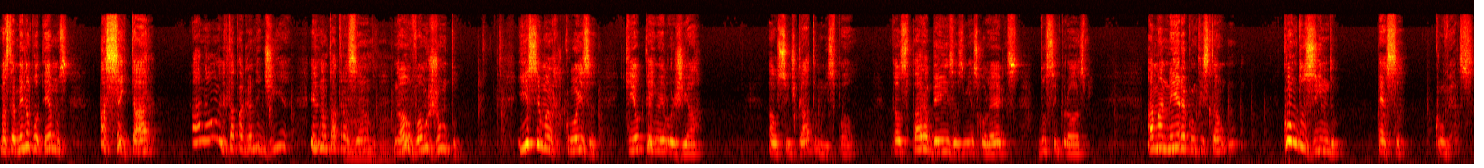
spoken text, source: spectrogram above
Mas também não podemos aceitar. Ah, não, ele está pagando em dia, ele não está atrasando. Uhum. Não, vamos junto. Isso é uma coisa que eu tenho a elogiar ao Sindicato Municipal, dar os parabéns às minhas colegas do Simprosp, a maneira com que estão conduzindo essa conversa.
